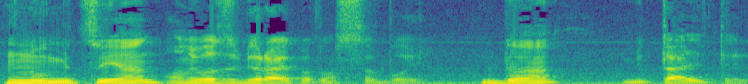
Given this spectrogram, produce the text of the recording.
Ну, Мицуян, Он его забирает потом с собой. да. Метальтель.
